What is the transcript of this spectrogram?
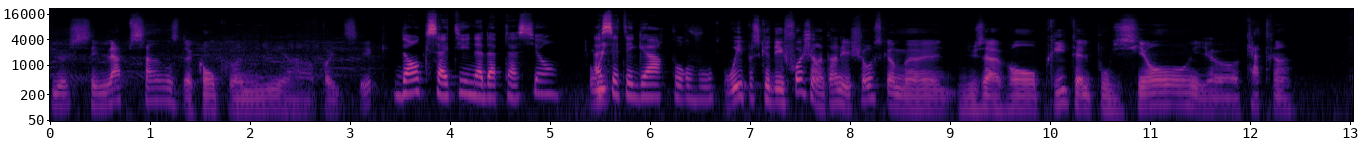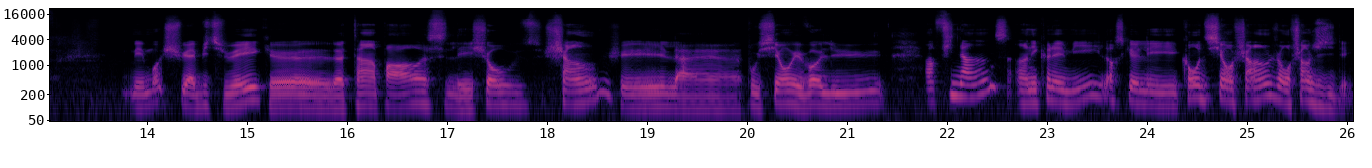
plus, c'est l'absence de compromis en politique. Donc, ça a été une adaptation à cet égard pour vous? Oui, parce que des fois, j'entends des choses comme euh, nous avons pris telle position il y a quatre ans. Mais moi, je suis habitué que le temps passe, les choses changent et la position évolue. En finance, en économie, lorsque les conditions changent, on change d'idée.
